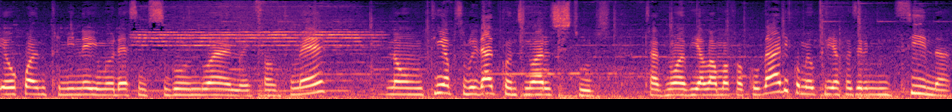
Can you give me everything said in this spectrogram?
eu, quando terminei o meu 12º ano em São Tomé, não tinha a possibilidade de continuar os estudos. Não havia lá uma faculdade e como eu queria fazer medicina,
